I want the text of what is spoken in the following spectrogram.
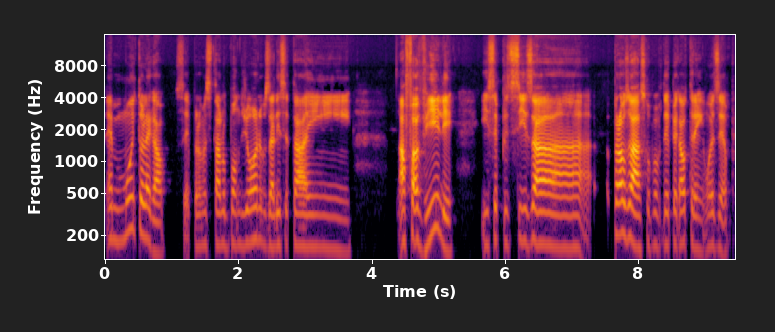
É muito legal. Você, pelo menos, está no ponto de ônibus ali, você está em Alphaville e você precisa para Osasco para poder pegar o trem, um exemplo.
